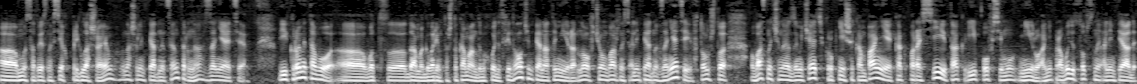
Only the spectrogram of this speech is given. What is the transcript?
А, мы, соответственно, всех приглашаем в наш Олимпиадный центр на занятия. И кроме того, а, вот, э, да, мы говорим, то, что команды выходят в финал чемпионата мира, но в чем важность олимпиадных занятий? В том, что вас начинают замечать крупнейшие компании как по России, так и по всему миру. Они проводят собственные олимпиады.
